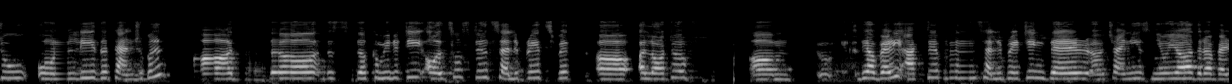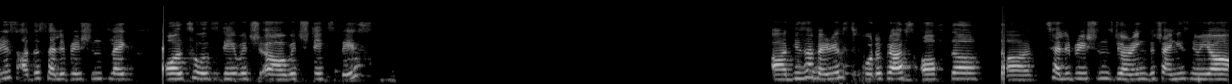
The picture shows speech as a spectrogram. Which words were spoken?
to only the tangible. Uh, the, the, the community also still celebrates with uh, a lot of, um, they are very active in celebrating their uh, Chinese New Year. There are various other celebrations like All Souls Day, which, uh, which takes place. Uh, these are various photographs of the uh, celebrations during the Chinese New Year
